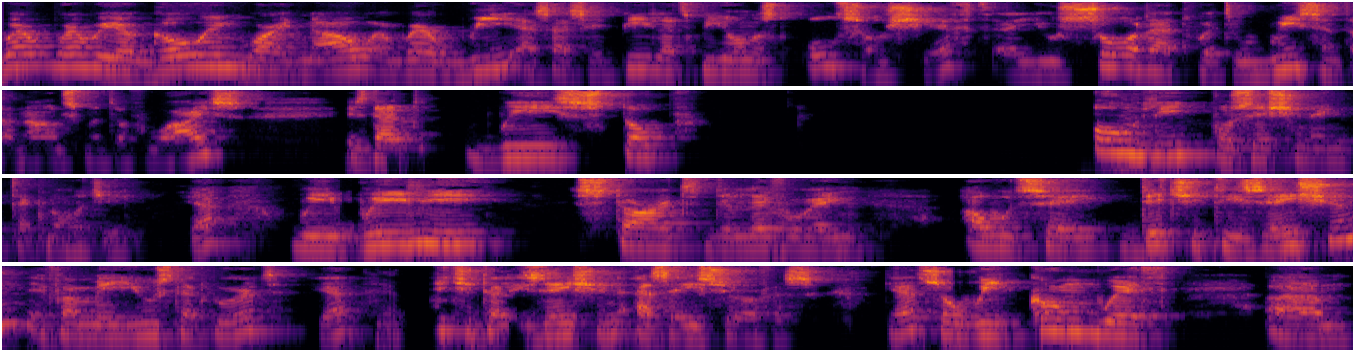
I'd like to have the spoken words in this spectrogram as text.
where, where we are going right now and where we as SAP, let's be honest, also shift, and you saw that with the recent announcement of RISE, is that we stop only positioning technology. Yeah, we really start delivering, I would say, digitization, if I may use that word. Yeah, yeah. digitalization as a service. Yeah, so we come with um,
